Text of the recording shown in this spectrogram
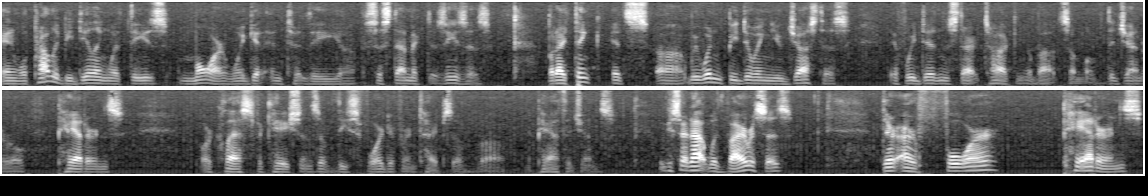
and we'll probably be dealing with these more when we get into the uh, systemic diseases. But I think it's uh, we wouldn't be doing you justice if we didn't start talking about some of the general patterns or classifications of these four different types of uh, pathogens. We can start out with viruses. There are four patterns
